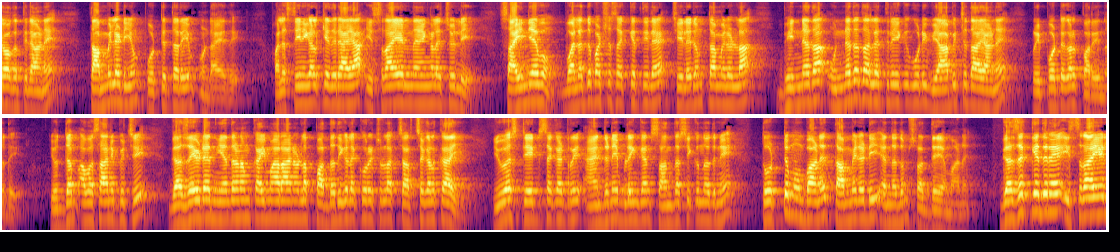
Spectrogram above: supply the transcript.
യോഗത്തിലാണ് തമ്മിലടിയും പൊട്ടിത്തെറിയും ഉണ്ടായത്. ഫലസ്തീനികൾക്കെതിരായ ഇസ്രായേൽ നയങ്ങളെ ചൊല്ലി സൈന്യവും വലതുപക്ഷ സഖ്യത്തിലെ ചിലരും തമ്മിലുള്ള ഭിന്നത ഉന്നത തലത്തിലേക്ക് കൂടി വ്യാപിച്ചതായാണ് റിപ്പോർട്ടുകൾ പറയുന്നത്. യുദ്ധം അവസാനിപ്പിച്ച് ഗസയുടെ നിയന്ത്രണം കൈമാറാനുള്ള പദ്ധതികളെക്കുറിച്ചുള്ള ചർച്ചകൾക്കായി U S state secretary Antony Blinken സന്ദർശിക്കുന്നതിന് തൊട്ടു മുമ്പാണ് തമ്മിലടി എന്നതും ശ്രദ്ധേയമാണ്. ഗസയ്ക്കെതിരെ ഇസ്രായേൽ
